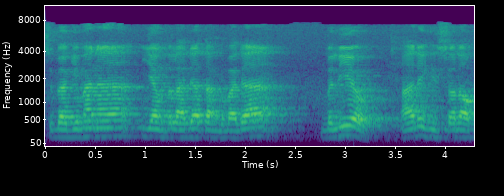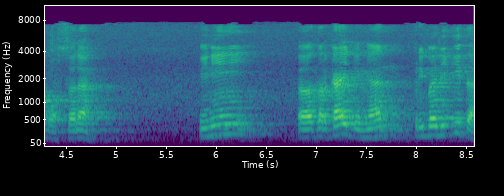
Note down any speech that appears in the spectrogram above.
sebagaimana yang telah datang kepada beliau alaihi wassalam. Ini e, terkait dengan pribadi kita.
